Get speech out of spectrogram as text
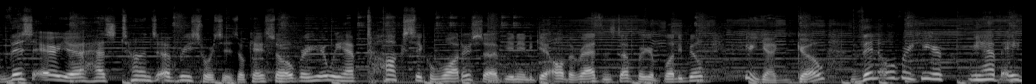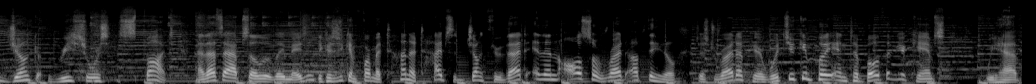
This area has tons of resources, okay? So over here we have toxic water, so if you need to get all the rads and stuff for your bloody build, here you go. Then over here, we have a junk resource spot. Now that's absolutely amazing because you can farm a ton of types of junk through that. And then also right up the hill, just right up here, which you can put into both of your camps we have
